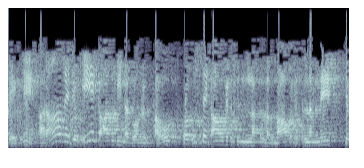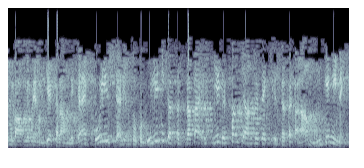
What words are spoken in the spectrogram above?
دیکھ لیں آرام ہے جو ایک آدمی نرگوں میں اٹھاؤ اور اس نے کہا کہ رسول اللہ صلی اللہ علیہ وسلم نے کے مقابلے میں ہم یہ کلام لے کے کوئی اس چیلنج کو قبول ہی نہیں کر سکتا تھا۔ اس لیے کہ سب جانتے تھے کہ اس طرح کلام ممکن ہی نہیں۔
